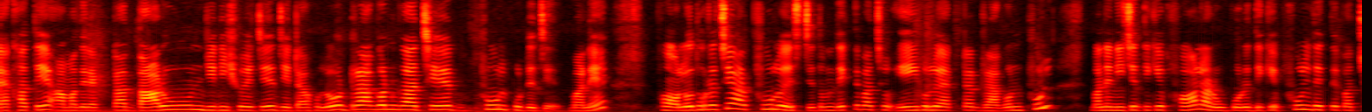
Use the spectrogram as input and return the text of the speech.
দেখাতে। আমাদের একটা দারুণ জিনিস হয়েছে, যেটা হলো ড্রাগন গাছের ফুল ফুটেছে মানে ফলও ধরেছে আর ফুলও এসছে। তোমরা দেখতে পাচ্ছ, এই হলো একটা ড্রাগন ফুল মানে নিচের দিকে ফল আর উপরের দিকে ফুল দেখতে পাচ্ছ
